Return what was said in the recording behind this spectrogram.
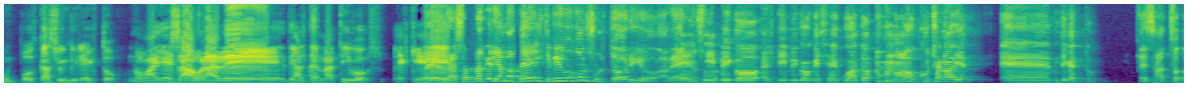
un podcast y un directo. No vayáis ahora de, de alternativos. Es que... Pero nosotros queríamos hacer el típico consultorio. A ver, El nosotros- típico, el típico que ese cuatro no lo escucha nadie en directo. Exacto.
